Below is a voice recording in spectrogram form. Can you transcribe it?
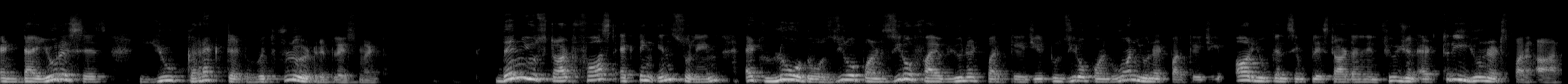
and diuresis, you correct it with fluid replacement. Then you start fast acting insulin at low dose 0.05 unit per kg to 0.1 unit per kg, or you can simply start an infusion at 3 units per hour.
